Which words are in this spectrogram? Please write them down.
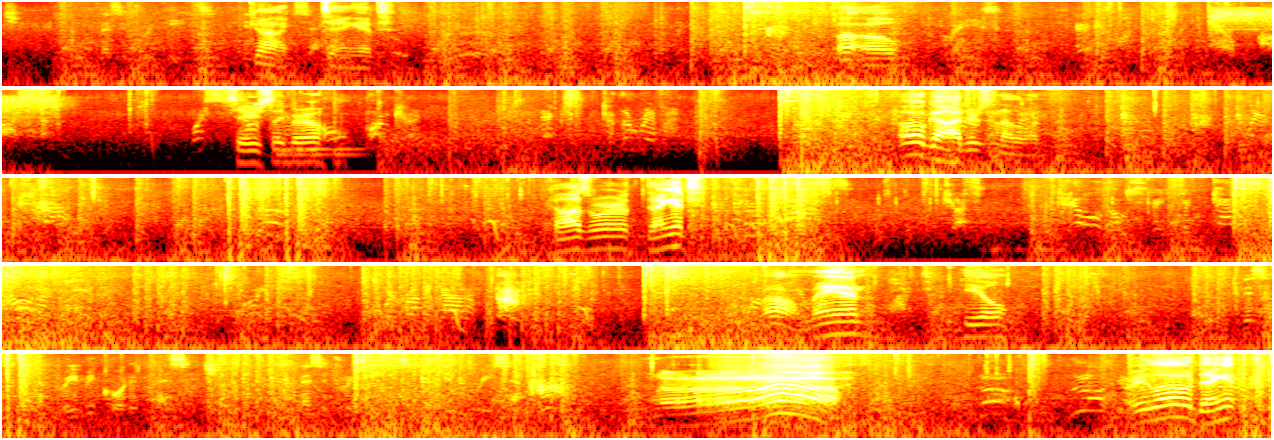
God dang it. Uh oh. Please, anyone, help us. We're stuck Seriously, bro? an old bunker next to the river. Oh god, there's another one. Codsworth, dang it. Just kill those things and get us out of here. Please, we're running out dang it! Oh man. What? Heal. This has been a pre-recorded message. Message repeats in three seconds. Ah! Reload, dang it.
